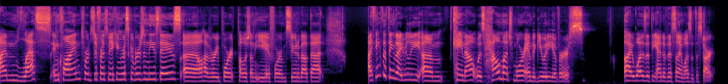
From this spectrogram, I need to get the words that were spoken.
I'm less inclined towards difference making risk aversion these days. Uh, I'll have a report published on the EA forum soon about that. I think the thing that I really um, came out was how much more ambiguity averse I was at the end of this than I was at the start.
